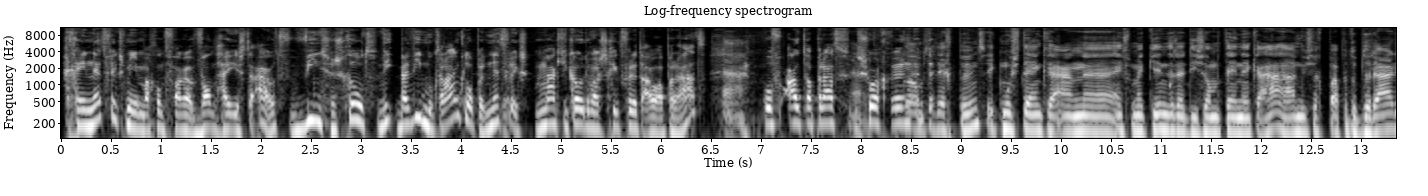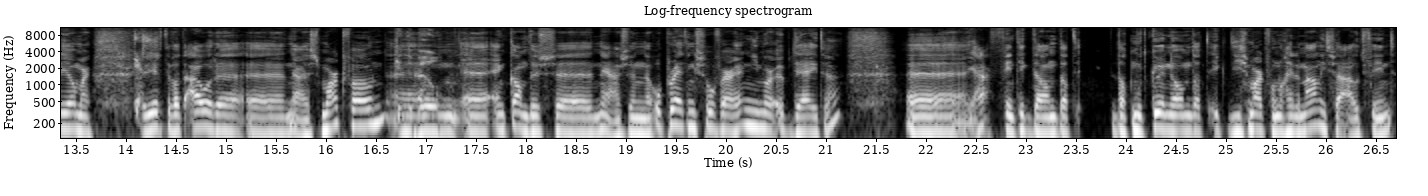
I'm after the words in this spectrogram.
geen Netflix meer mag ontvangen, want hij is te oud. Wie is zijn schuld? Wie, bij wie moet ik eraan kloppen? Netflix, maak je code maar geschikt voor het oude apparaat. Of oud apparaat, zorg een update. terecht punt. Ik moest denken aan uh, een van mijn kinderen, die zal meteen denken: haha, nu zegt papa het op de radio. Maar yes. die heeft een wat oudere uh, nou, smartphone. Uh, en kan dus nou, zijn operating software niet meer updaten. Uh, ja, vind ik dan dat dat moet kunnen omdat ik die smartphone nog helemaal niet zo oud vind?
